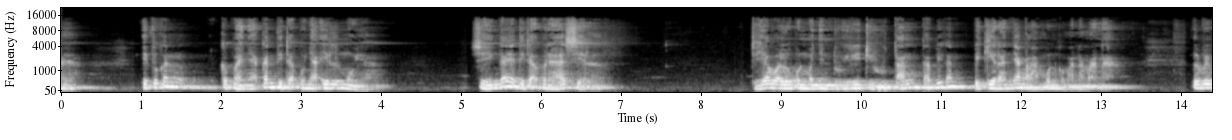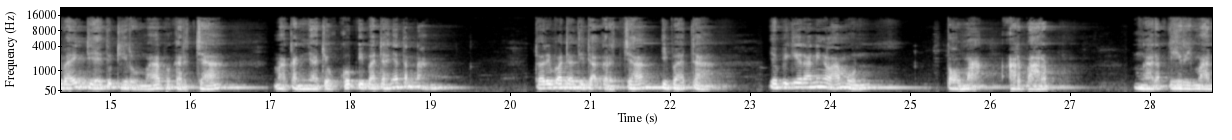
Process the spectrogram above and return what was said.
ya itu kan kebanyakan tidak punya ilmu ya. Sehingga ya tidak berhasil. Dia walaupun menyendiri di hutan tapi kan pikirannya ngelamun ke mana-mana. Lebih baik dia itu di rumah bekerja, makannya cukup, ibadahnya tenang. Daripada tidak kerja, ibadah. Ya pikirannya ngelamun, tomak, arep-arep, mengharap kiriman,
